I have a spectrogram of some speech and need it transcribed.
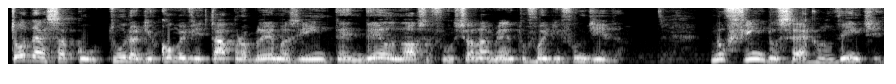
toda essa cultura de como evitar problemas e entender o nosso funcionamento foi difundida. No fim do século XX,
